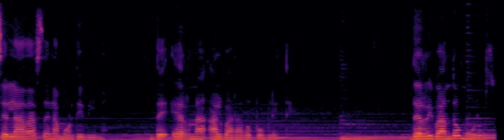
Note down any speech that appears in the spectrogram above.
Pinceladas del Amor Divino de Erna Alvarado Poblete. Derribando muros.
